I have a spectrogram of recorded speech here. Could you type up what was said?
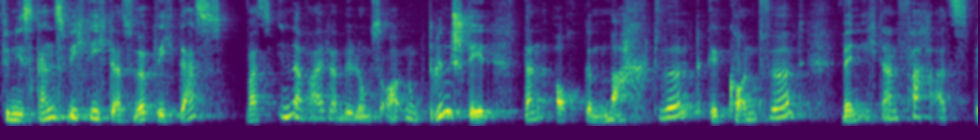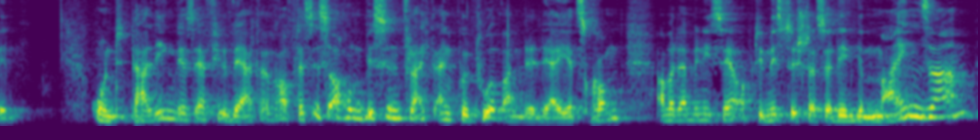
finde ich es ganz wichtig, dass wirklich das, was in der Weiterbildungsordnung drinsteht, dann auch gemacht wird, gekonnt wird, wenn ich dann Facharzt bin. Und da legen wir sehr viel Wert darauf. Das ist auch ein bisschen vielleicht ein Kulturwandel, der jetzt kommt. Aber da bin ich sehr optimistisch, dass wir den gemeinsam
